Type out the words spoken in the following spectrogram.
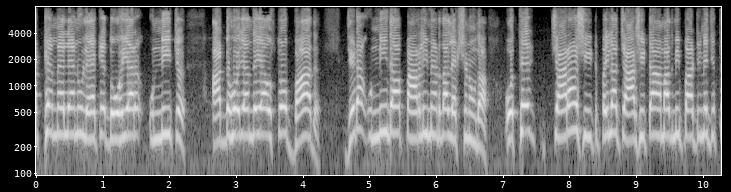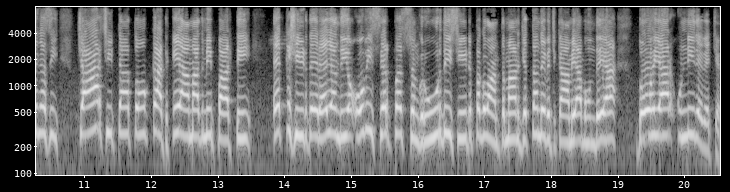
8 ਐਮਐਲਏ ਨੂੰ ਲੈ ਕੇ 2019 ਚ ਅੱਡ ਹੋ ਜਾਂਦੇ ਆ। ਉਸ ਤੋਂ ਬਾਅਦ ਜਿਹੜਾ 19 ਦਾ ਪਾਰਲੀਮੈਂਟ ਦਾ ਇਲੈਕਸ਼ਨ ਆਉਂਦਾ, ਉੱਥੇ ਚਾਰਾਂ ਸੀਟ, ਪਹਿਲਾਂ ਚਾਰ ਸੀਟਾਂ ਆਮ ਆਦਮੀ ਪਾਰਟੀ ਨੇ ਜਿੱਤੀਆਂ ਸੀ। ਚਾਰ ਸੀਟਾਂ ਤੋਂ ਘਟ ਕੇ ਆਮ ਆਦਮੀ ਪਾਰਟੀ ਇੱਕ ਸੀਟ ਤੇ ਰਹਿ ਜਾਂਦੀ ਆ। ਉਹ ਵੀ ਸਿਰਫ ਸੰਗਰੂਰ ਦੀ ਸੀਟ ਭਗਵੰਤ ਮਾਨ ਜਿੱਤਣ ਦੇ ਵਿੱਚ ਕਾਮਯਾਬ ਹੁੰਦੇ ਆ 2019 ਦੇ ਵਿੱਚ।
